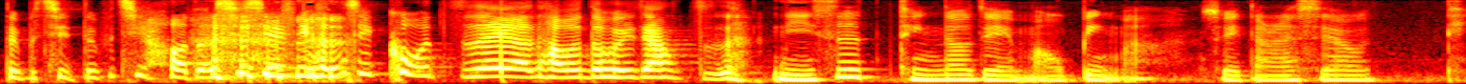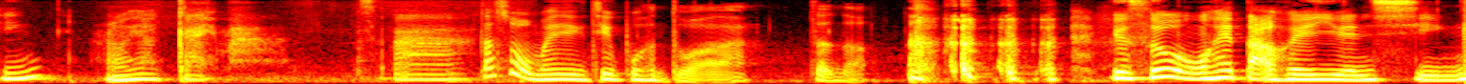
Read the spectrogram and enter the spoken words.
对不起，对不起，好的，谢谢你，很辛苦之类的，他们都会这样子。你是听到这些毛病嘛？所以当然是要听，然后要改嘛，是吧？但是我们已经进步很多了，真的。有时候我们会打回原形。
